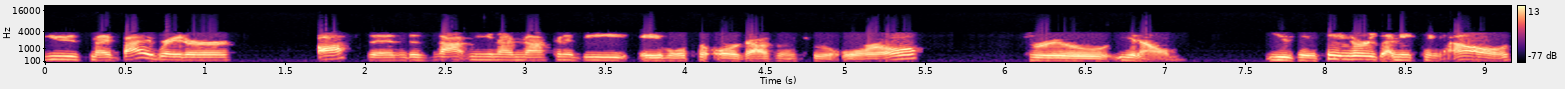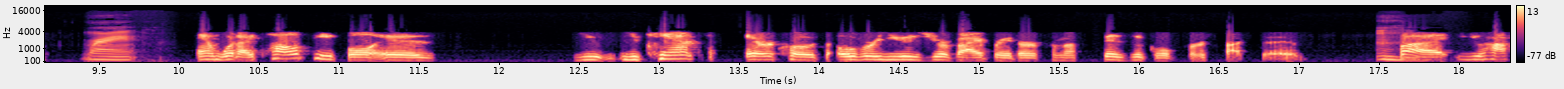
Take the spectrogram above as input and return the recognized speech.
use my vibrator often, does that mean I'm not going to be able to orgasm through oral, through, you know, using fingers, anything else? Right. And what I tell people is you, you can't air quotes overuse your vibrator from a physical perspective. Mm-hmm. But you have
